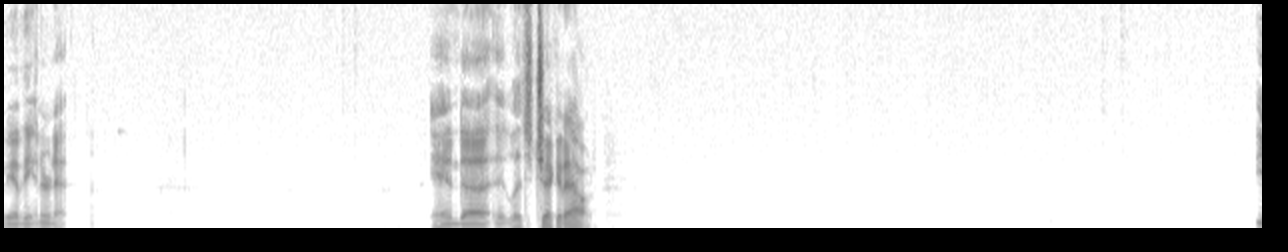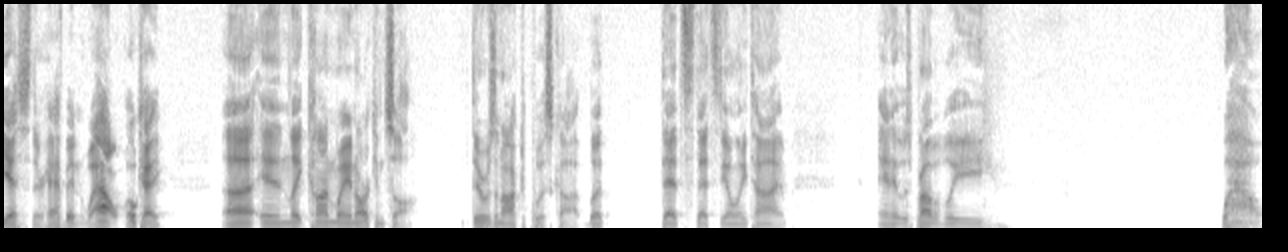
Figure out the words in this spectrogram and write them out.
we have the internet. and uh, let's check it out. Yes, there have been. Wow. Okay. Uh, in Lake Conway in Arkansas, there was an octopus caught, but that's that's the only time, and it was probably wow.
